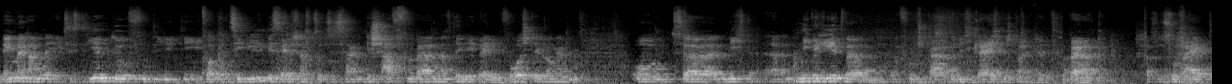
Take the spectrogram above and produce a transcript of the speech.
nebeneinander existieren dürfen, die, die von der Zivilgesellschaft sozusagen geschaffen werden nach den jeweiligen Vorstellungen und äh, nicht äh, nivelliert werden vom Staat und nicht gleichgestaltet werden. Also soweit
